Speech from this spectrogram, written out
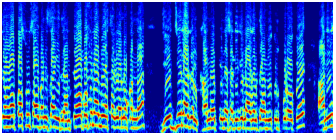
तेव्हापासून साहेबांनी सांगितलं आणि तेव्हापासून आम्ही या सगळ्या लोकांना जे जे लागल खाणं पिण्यासाठी जे लागेल ते आम्ही इथून पुरवतोय. आणि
